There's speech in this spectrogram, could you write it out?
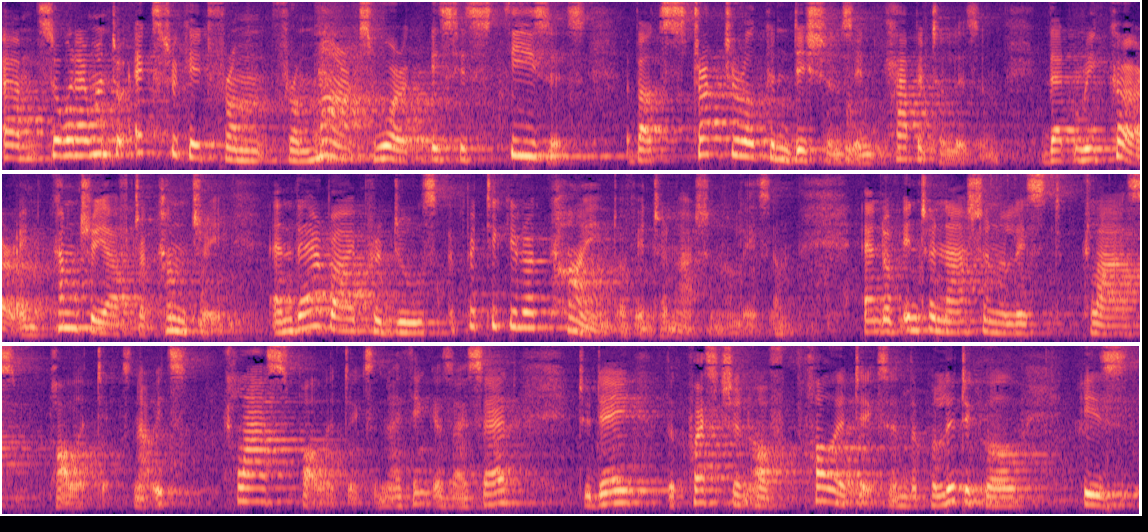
Um, so, what I want to extricate from, from Marx's work is his thesis about structural conditions in capitalism that recur in country after country and thereby produce a particular kind of internationalism and of internationalist class politics. Now, it's class politics, and I think, as I said today, the question of politics and the political is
